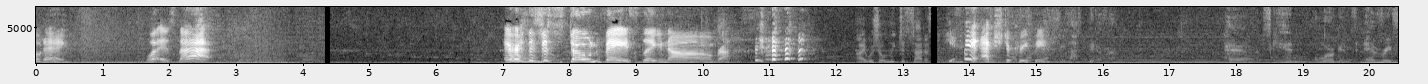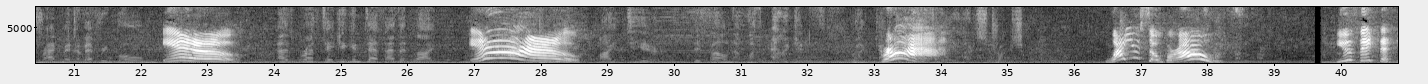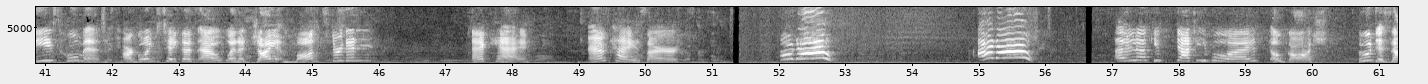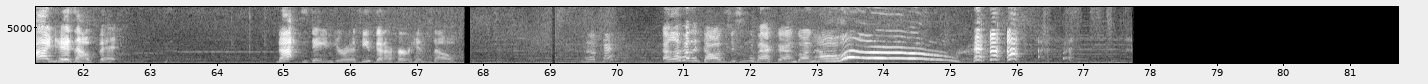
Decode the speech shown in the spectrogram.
Oh, dang. What is that? Aerith is just stone faced. Like, no, bruh. I wish only to satisfy He's being extra creepy. So gross? You think that these humans are going to take us out when a giant monster didn't? Okay. Okay, sir. Oh no! Oh no! Oh look, it's Daddy Boy. Oh gosh. Who designed his outfit? That's dangerous. He's gonna hurt himself. Okay. I love how the dog's just in the background going, oh!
